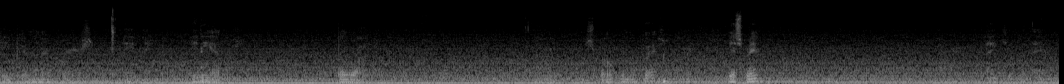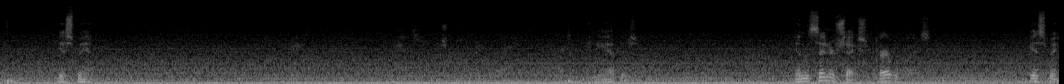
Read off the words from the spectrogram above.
Keep him in our prayers. Amen. Any others? Brother Rod. All right. Spoken request. All right. Yes, ma'am. Thank you for that. Yes, ma'am. Okay. Yes, just want to be praying. All right. Any others? In the center section, prayer request. Yes, ma'am.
